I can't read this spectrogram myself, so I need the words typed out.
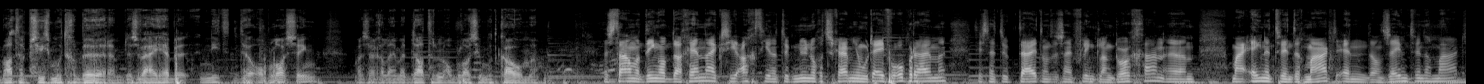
wat er precies moet gebeuren. Dus wij hebben niet de oplossing, maar zeggen alleen maar dat er een oplossing moet komen. Er staan wat dingen op de agenda. Ik zie achter je natuurlijk nu nog het scherm. Je moet even opruimen. Het is natuurlijk tijd, want we zijn flink lang doorgegaan. Um, maar 21 maart en dan 27 maart.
